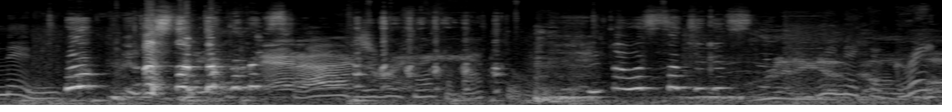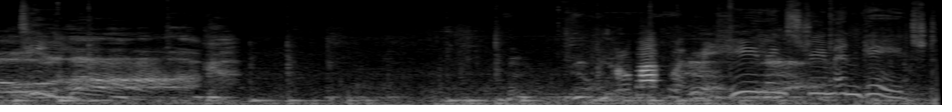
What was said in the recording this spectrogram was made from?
Name I slept the first. We will talk about door. That was such a good. s- We make a great team. Group up with me. Healing stream engaged.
